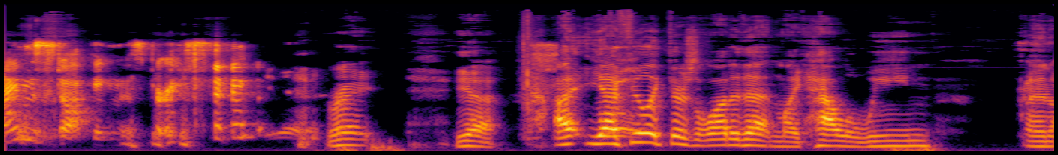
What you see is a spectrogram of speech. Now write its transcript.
I'm stalking this person. Right. Yeah. I yeah, I feel like there's a lot of that in like Halloween and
